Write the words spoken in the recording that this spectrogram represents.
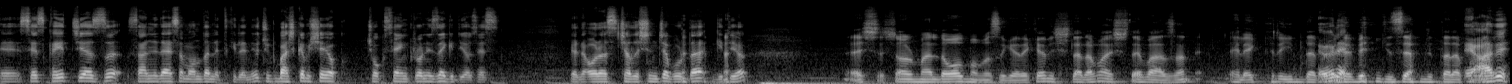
e, ses kayıt cihazı zannedersem ondan etkileniyor. Çünkü başka bir şey yok. Çok senkronize gidiyor ses. Yani orası çalışınca burada gidiyor. E işte normalde olmaması gereken işler ama işte bazen elektriğin de böyle Öyle. bir gizemli tarafı e var. Abi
